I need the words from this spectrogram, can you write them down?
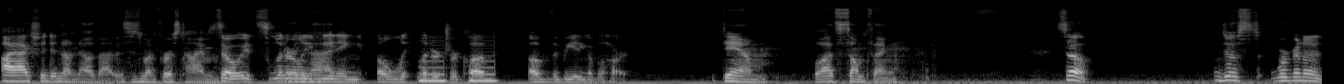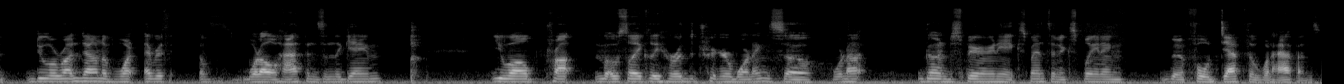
I actually did not know that. This is my first time. So it's literally meaning a li- literature club of the beating of the heart. Damn. Well, that's something. So, just we're gonna do a rundown of what everything of what all happens in the game. You all pro- most likely heard the trigger warning, so we're not going to spare any expense in explaining the full depth of what happens.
